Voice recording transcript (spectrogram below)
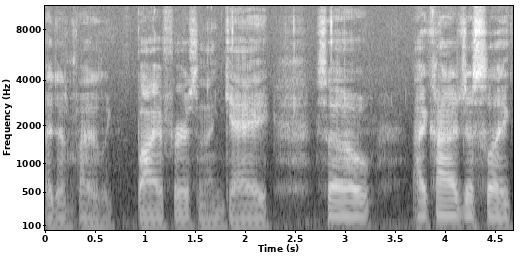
identified as like bi first and then gay. So I kind of just like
